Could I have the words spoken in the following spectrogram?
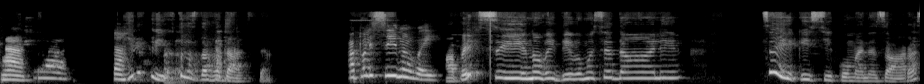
Так. Який? Хто здогадався? Апельсиновий. Апельсиновий, дивимося далі. Це який сік у мене зараз?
